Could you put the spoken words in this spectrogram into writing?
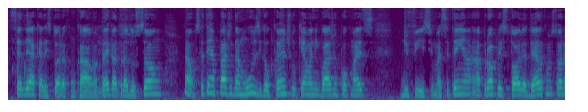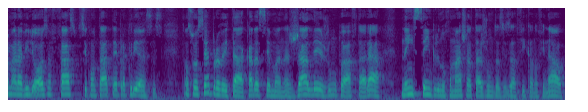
Você lê aquela história com calma, pega a tradução. Não, você tem a parte da música, o cântico, que é uma linguagem um pouco mais difícil, mas você tem a, própria história dela, que é uma história maravilhosa, fácil de se contar até para crianças. Então, se você aproveitar cada semana, já ler junto a Aftará, nem sempre no Rumash ela está junto, às vezes ela fica no final,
